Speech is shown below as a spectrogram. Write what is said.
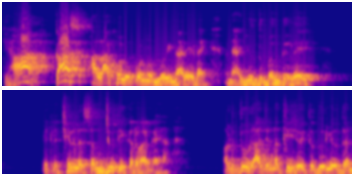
કે હા, કાશ આ લાખો લોકોનું લોહી ના રેડાય અને આ યુદ્ધ બંધ રહે. એટલે છેલ્લે સમજૂતી કરવા ગયા. અડધું રાજ નથી જોઈતું દુર્યોધન.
